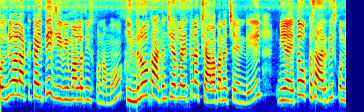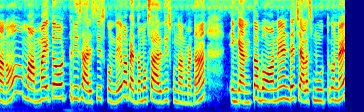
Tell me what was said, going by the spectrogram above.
వదిని వాళ్ళ అక్కకి అయితే జీవి మాల్లో తీసుకున్నాము. ఇందులో కాటన్ చీరలు అయితే నాకు చాలా బాగా నచ్చాయండి. నేనైతే ఒక్క సారీ తీసుకున్నాను. మా అమ్మ అయితే త్రీ సారీస్ తీసుకుంది. మా పెద్దమ్మ ఒక సారీ తీసుకుంది అనమాట ఇంకెంత బాగున్నాయి అంటే చాలా స్మూత్గా ఉన్నాయి.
